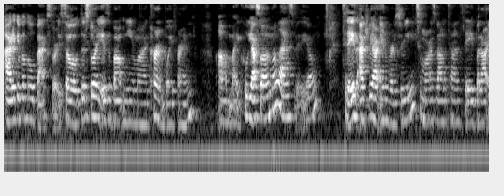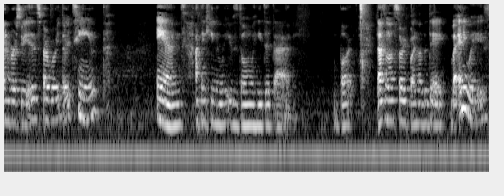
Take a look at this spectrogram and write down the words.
I to give a little backstory. So this story is about me and my current boyfriend, um, Mike, who y'all saw in my last video. Today is actually our anniversary. Tomorrow's Valentine's Day, but our anniversary is February 13th. And I think he knew what he was doing when he did that. But that's another story for another day. But anyways,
